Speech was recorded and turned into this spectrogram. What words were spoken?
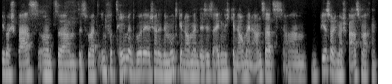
über Spaß und ähm, das Wort Infotainment wurde ja schon in den Mund genommen. Das ist eigentlich genau mein Ansatz. Ähm, Bier soll immer Spaß machen,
